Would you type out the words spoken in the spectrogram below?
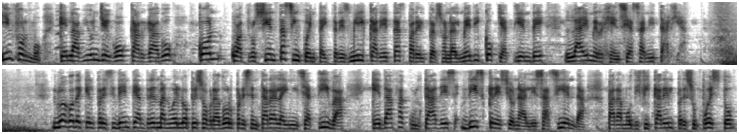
informó que el avión llegó cargado con 453 mil caretas para el personal médico que atiende la emergencia sanitaria. Luego de que el presidente Andrés Manuel López Obrador presentara la iniciativa que da facultades discrecionales a Hacienda para modificar el presupuesto,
